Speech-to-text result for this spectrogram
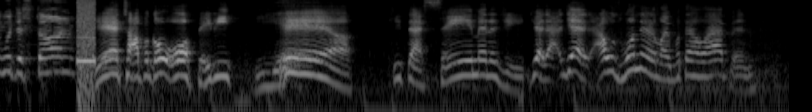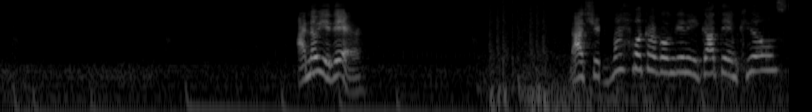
Me with the stun. Yeah, chopper, go off, baby. Yeah. Keep that same energy. Yeah, that, yeah. I was wondering like, what the hell happened? I know you're there. Not sure. My helicopter gonna get any goddamn kills?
